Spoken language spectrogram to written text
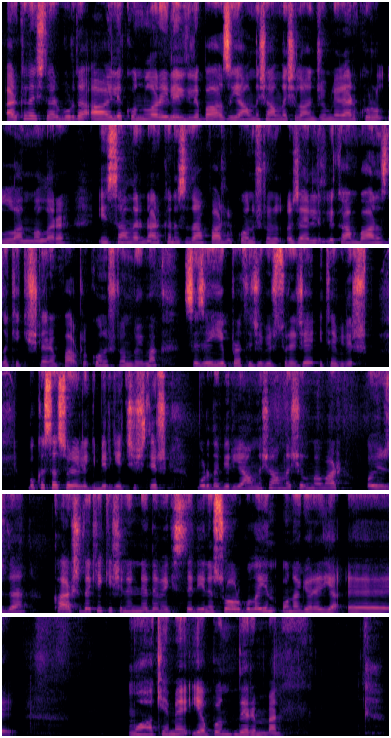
Arkadaşlar burada aile konuları ile ilgili bazı yanlış anlaşılan cümleler kullanmaları, insanların arkanızdan farklı konuştuğunu, özellikle kan bağınızdaki kişilerin farklı konuştuğunu duymak sizi yıpratıcı bir sürece itebilir. Bu kısa süreli bir geçiştir. Burada bir yanlış anlaşılma var. O yüzden karşıdaki kişinin ne demek istediğini sorgulayın. Ona göre ya, e, muhakeme yapın derim ben.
